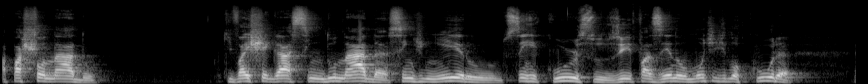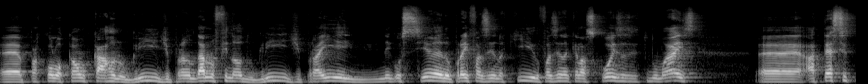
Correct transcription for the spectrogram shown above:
apaixonado que vai chegar assim do nada, sem dinheiro, sem recursos e fazendo um monte de loucura é, para colocar um carro no grid, para andar no final do grid, para ir negociando, para ir fazendo aquilo, fazendo aquelas coisas e tudo mais, é, até, se,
